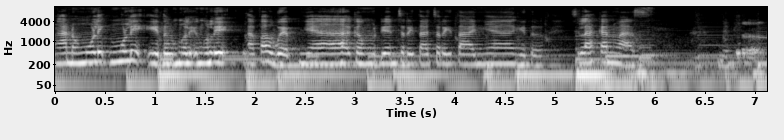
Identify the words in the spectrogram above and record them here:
nganu ngulik-ngulik itu, ngulik-ngulik apa webnya, kemudian cerita-ceritanya gitu. Silahkan Mas. Ya,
